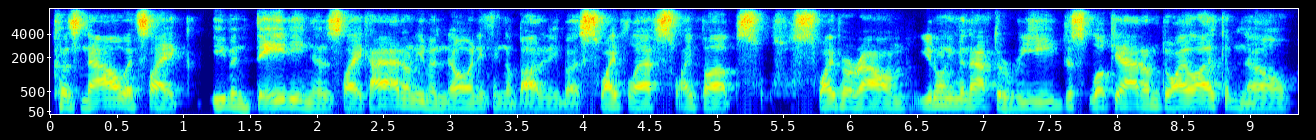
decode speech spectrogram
Because now it's like even dating is like I, I don't even know anything about anybody. Swipe left, swipe up, sw- swipe around. You don't even have to read. Just look at them. Do I like them? No.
